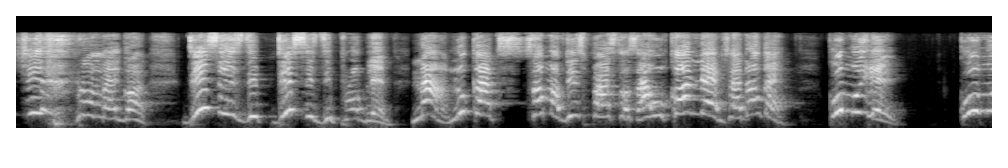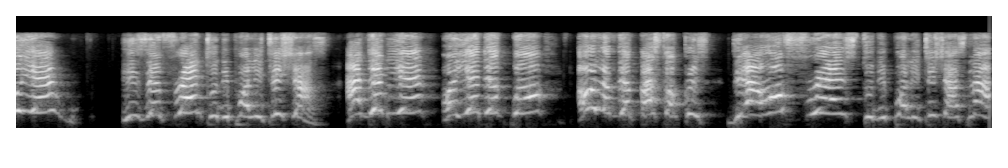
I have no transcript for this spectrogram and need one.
she, oh my god, this is the this is the problem. Now look at some of these pastors. I will call names. I don't care. Kumuyi, Kumuyi is a friend to the politicians. Adeboye, Oyedepo, all of the pastor Chris, they are all friends to the politicians. Now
